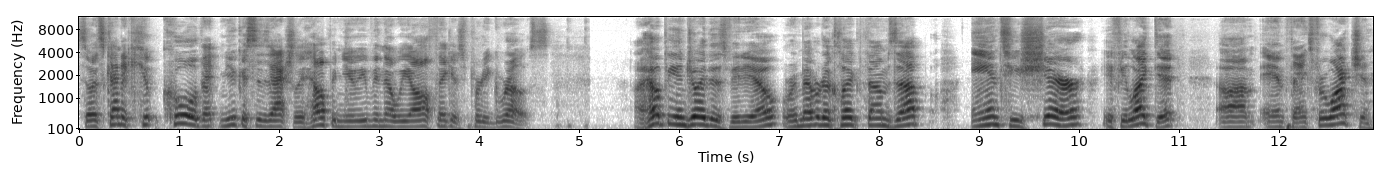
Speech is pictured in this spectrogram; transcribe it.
So it's kind of cool that mucus is actually helping you, even though we all think it's pretty gross. I hope you enjoyed this video. Remember to click thumbs up and to share if you liked it. Um, and thanks for watching.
